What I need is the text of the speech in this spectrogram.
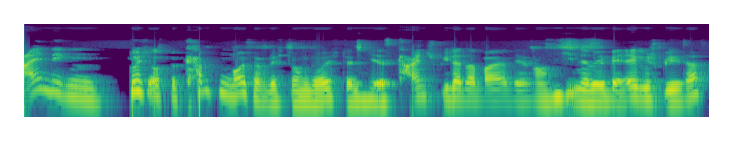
einigen durchaus bekannten Neuverpflichtungen durch, denn hier ist kein Spieler dabei, der noch nicht in der BBL gespielt hat.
